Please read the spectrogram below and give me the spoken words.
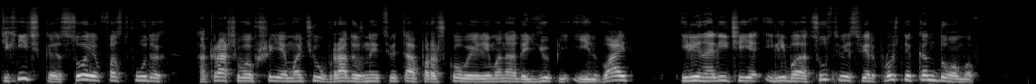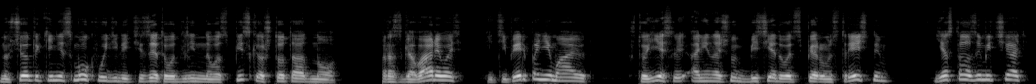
техническая соя в фастфудах окрашивавшие мочу в радужные цвета порошковые лимонады Юпи и Инвайт, или наличие либо отсутствие сверхпрочных кондомов, но все-таки не смог выделить из этого длинного списка что-то одно. Разговаривать и теперь понимают, что если они начнут беседовать с первым встречным, я стал замечать,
